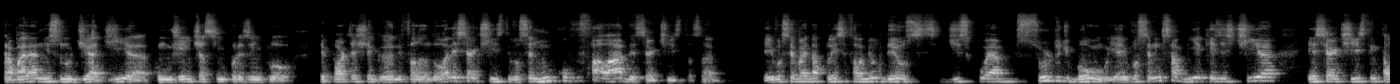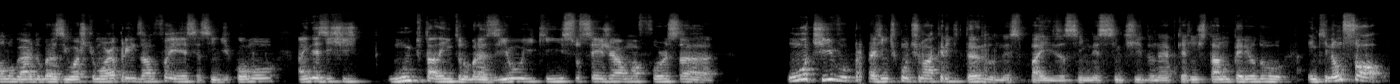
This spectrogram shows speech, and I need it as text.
trabalhar nisso no dia a dia, com gente assim, por exemplo, repórter chegando e falando, olha esse artista, e você nunca ouviu falar desse artista, sabe? E aí você vai dar play e fala, meu Deus, esse disco é absurdo de bom. E aí você nem sabia que existia esse artista em tal lugar do Brasil. Acho que o maior aprendizado foi esse, assim, de como ainda existe muito talento no Brasil e que isso seja uma força, um motivo para a gente continuar acreditando nesse país, assim, nesse sentido, né? Porque a gente está num período em que não só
